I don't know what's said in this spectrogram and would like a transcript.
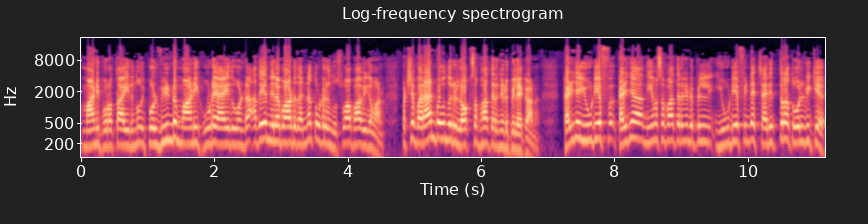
മാണി പുറത്തായിരുന്നു. ഇപ്പോൾ വീണ്ടും മാണി കൂടെ ആയതുകൊണ്ട് അതേ നിലപാട് തന്നെ തുടരുന്നു. സ്വാഭാവികമാണ്. പക്ഷേ വരാൻ പോകുന്ന ഒരു ലോക്സഭാ തെരഞ്ഞെടുപ്പിലേക്കാണ്. കഴിഞ്ഞ യു ഡി എഫ് കഴിഞ്ഞ നിയമസഭാ തെരഞ്ഞെടുപ്പിൽ യു ഡി എഫിന്റെ ചരിത്ര തോൽവിക്ക്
